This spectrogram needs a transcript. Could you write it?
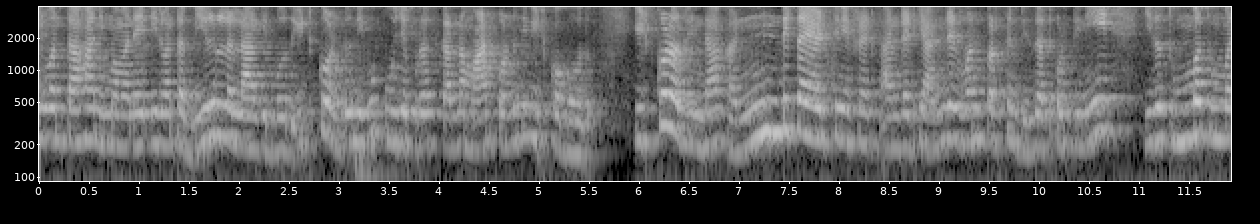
ಇರುವಂತಹ ನಿಮ್ಮ ಮನೆಯಲ್ಲಿರುವಂಥ ಬೀರುಲಲ್ಲಾಗಿರ್ಬೋದು ಇಟ್ಕೊಂಡು ನೀವು ಪೂಜೆ ಪುರಸ್ಕಾರನ ಮಾಡಿಕೊಂಡು ನೀವು ಇಟ್ಕೋಬಹುದು. ಇಟ್ಕೊಳ್ಳೋದ್ರಿಂದ ಖಂಡಿತ ಹೇಳ್ತೀನಿ ಫ್ರೆಂಡ್ಸ್ ಹಂಡ್ರೆಡ್ಗೆ ಹಂಡ್ರೆಡ್ ಒನ್ ಪರ್ಸೆಂಟ್ ರಿಸಲ್ಟ್ ಕೊಡ್ತೀನಿ. ಇದು ತುಂಬ ತುಂಬಾ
